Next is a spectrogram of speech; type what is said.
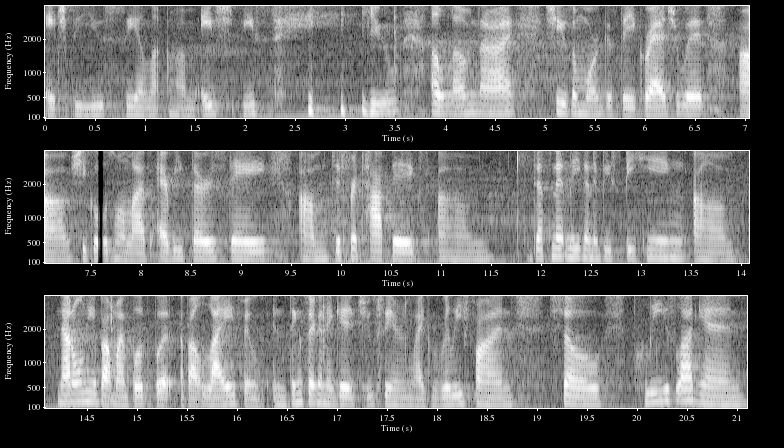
hbc um, hbcu alumni. She's a morgan state graduate. Um, she goes on live every thursday. Um, different topics topics. Um, definitely going to be speaking um, not only about my book, but about life, and, and things are going to get juicier and like really fun. So please log in,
